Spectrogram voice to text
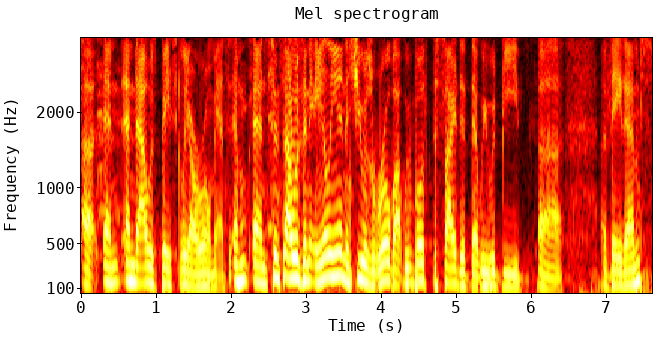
uh, and and that was basically our romance. And and since I was an alien and she was a robot, we both decided that we would be uh, they them's.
